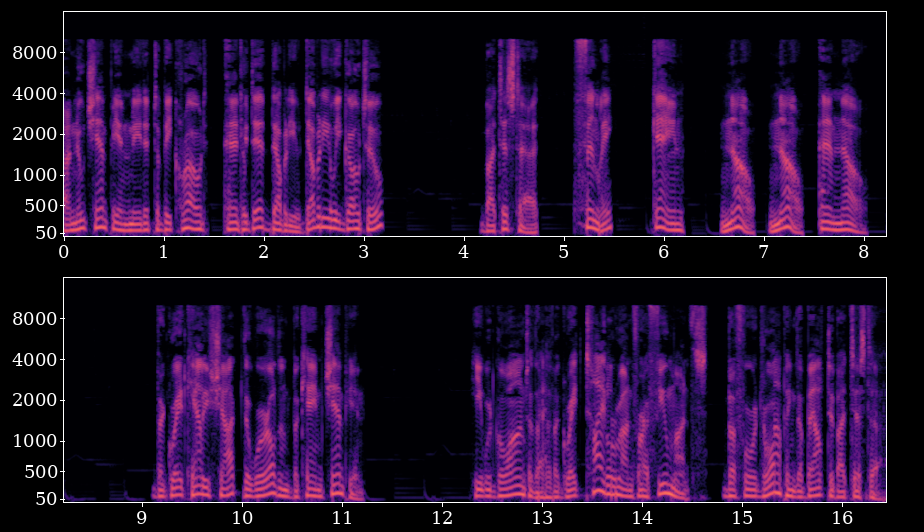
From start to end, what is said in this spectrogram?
A new champion needed to be crowed, and who did WWE go to? Batista, Finlay, Kane, no, no, and no. The Great Khali shocked the world and became champion. He would go on to have a great title run for a few months, before dropping the belt to Batista.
